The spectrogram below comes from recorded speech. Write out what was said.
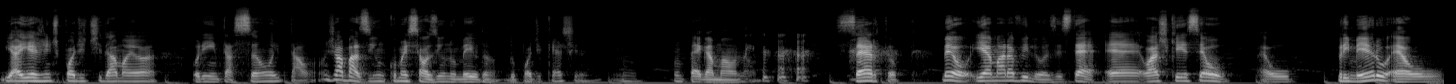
e aí a gente pode te dar maior orientação e tal. Um jabazinho, um comercialzinho no meio do, do podcast, não, não pega mal, não. certo? Meu, e é maravilhoso. Esté, é, eu acho que esse é o, é o primeiro, é o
